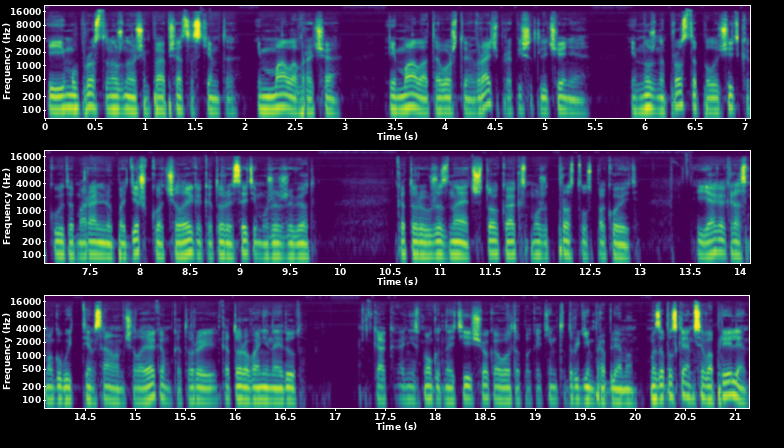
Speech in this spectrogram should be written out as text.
и ему просто нужно очень пообщаться с кем-то. Им мало врача. Им мало того, что им врач пропишет лечение. Им нужно просто получить какую-то моральную поддержку от человека, который с этим уже живет, который уже знает, что, как сможет просто успокоить. И я как раз могу быть тем самым человеком, который, которого они найдут. Как они смогут найти еще кого-то по каким-то другим проблемам. Мы запускаемся в апреле.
